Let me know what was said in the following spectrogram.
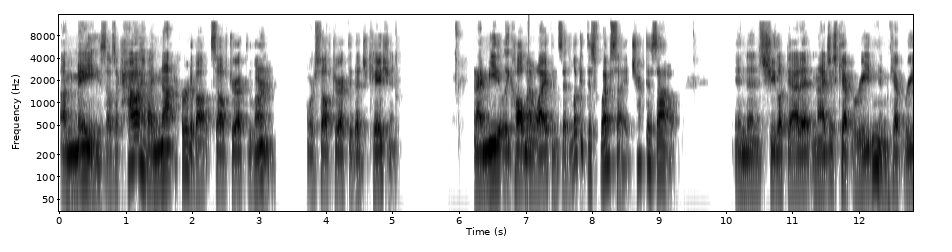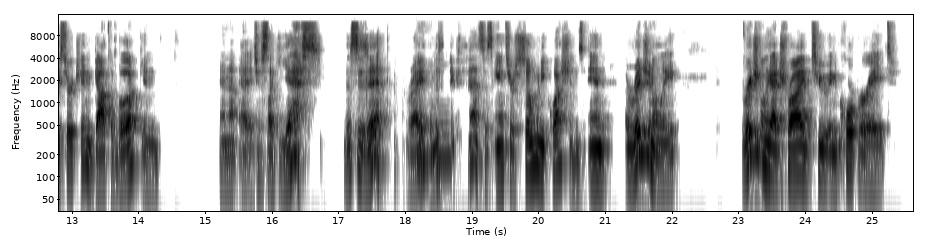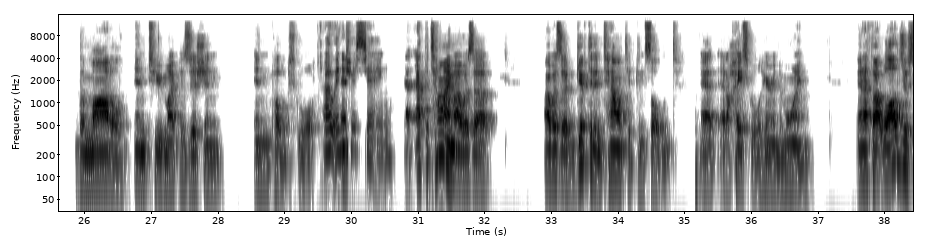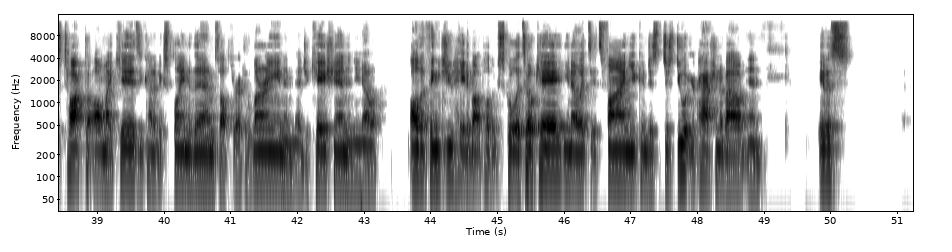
amazed. I was like, how have I not heard about self-directed learning or self-directed education? And I immediately called my wife and said, look at this website, check this out. And then she looked at it and I just kept reading and kept researching, got the book and and I, I just like, yes, this is it, right? And this Mhm. makes sense. This answers so many questions. And originally, originally I tried to incorporate the model into my position in public school. Oh, interesting. at at the time, I was a I was a gifted and talented consultant at, at a high school here in Des Moines. And I thought, well, I'll just talk to all my kids and kind of explain to them self-directed learning and education and you know all the things you hate about public school. It's okay, you know, it's it's fine. You can just just do what you're passionate about. And it was,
